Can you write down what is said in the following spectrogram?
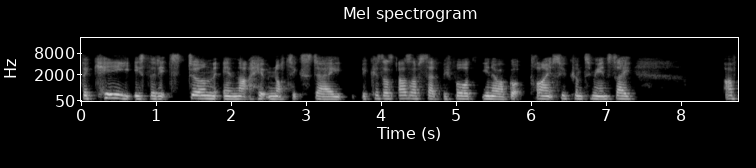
the key is that it's done in that hypnotic state because as, as i've said before you know i've got clients who come to me and say I've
